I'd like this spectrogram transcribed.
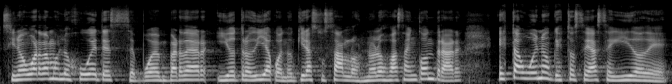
si no guardamos los juguetes se pueden perder y otro día cuando quieras usarlos no los vas a encontrar, está bueno que esto sea seguido de,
